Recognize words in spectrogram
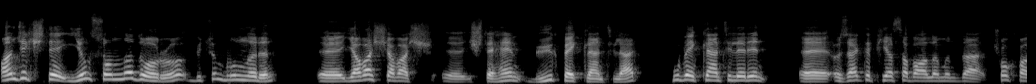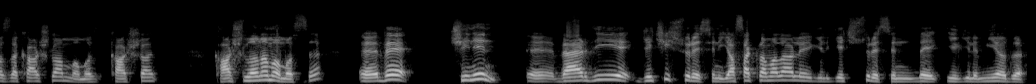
Ancak işte yıl sonuna doğru bütün bunların e, yavaş yavaş e, işte hem büyük beklentiler, bu beklentilerin e, özellikle piyasa bağlamında çok fazla karşılanmaması, karşılan, karşılanamaması e, ve Çin'in e, verdiği geçiş süresini, yasaklamalarla ilgili geçiş süresinde ilgili miadı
